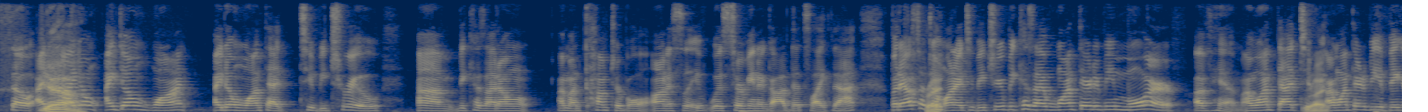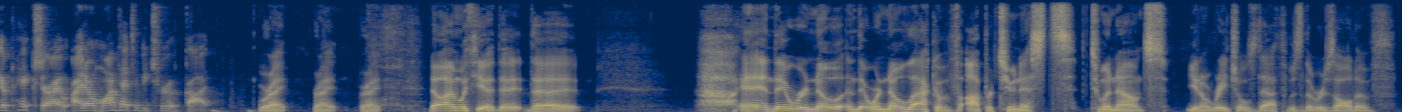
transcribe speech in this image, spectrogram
So I, yeah. I don't. I don't want. I don't want that to be true, um, because I don't. I'm uncomfortable, honestly, with serving a God that's like that. But I also right. don't want it to be true because I want there to be more of Him. I want that to. Right. I want there to be a bigger picture. I, I don't want that to be true of God. Right, right, right. No, I'm with you. The the and, and there were no and there were no lack of opportunists to announce. You know, Rachel's death was the result of.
